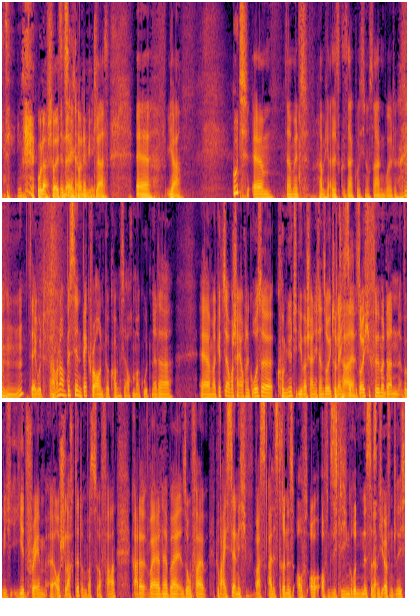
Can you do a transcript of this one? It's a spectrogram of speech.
Olaf Scholz in der Economy Class. Äh, ja. Gut, ähm, damit habe ich alles gesagt, was ich noch sagen wollte. Mhm, sehr gut. Da haben wir noch ein bisschen Background bekommen, das ist ja auch immer gut. Ne? Da, ähm, da gibt es ja auch wahrscheinlich auch eine große Community, die wahrscheinlich dann solch, so, solche Filme dann wirklich jeden Frame äh, ausschlachtet, um was zu erfahren. Gerade weil ne, bei in so einem Fall, du weißt ja nicht, was alles drin ist. Auf, offensichtlichen Gründen ist das Ja. nicht öffentlich,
